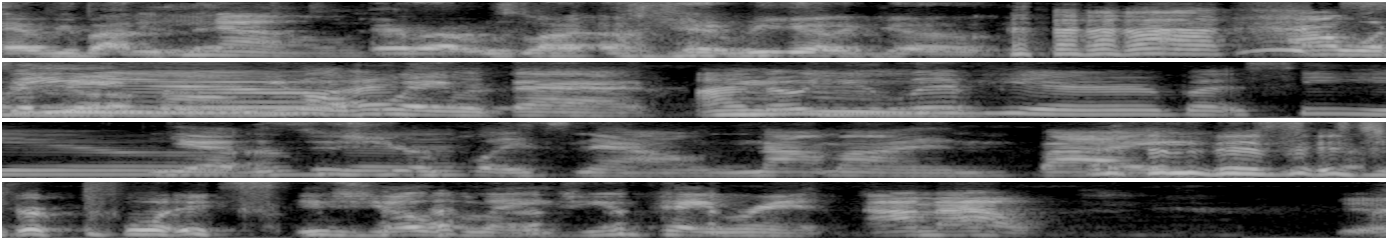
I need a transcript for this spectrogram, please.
Everybody left. No. Everybody was like, okay, we gotta go. I would have See been gone. You you. don't play with that. I know you Mm-mm. live here, but see you. Yeah, this is your place now, not mine. Bye. this is your place. it's your place. You pay rent. I'm out. Yeah.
